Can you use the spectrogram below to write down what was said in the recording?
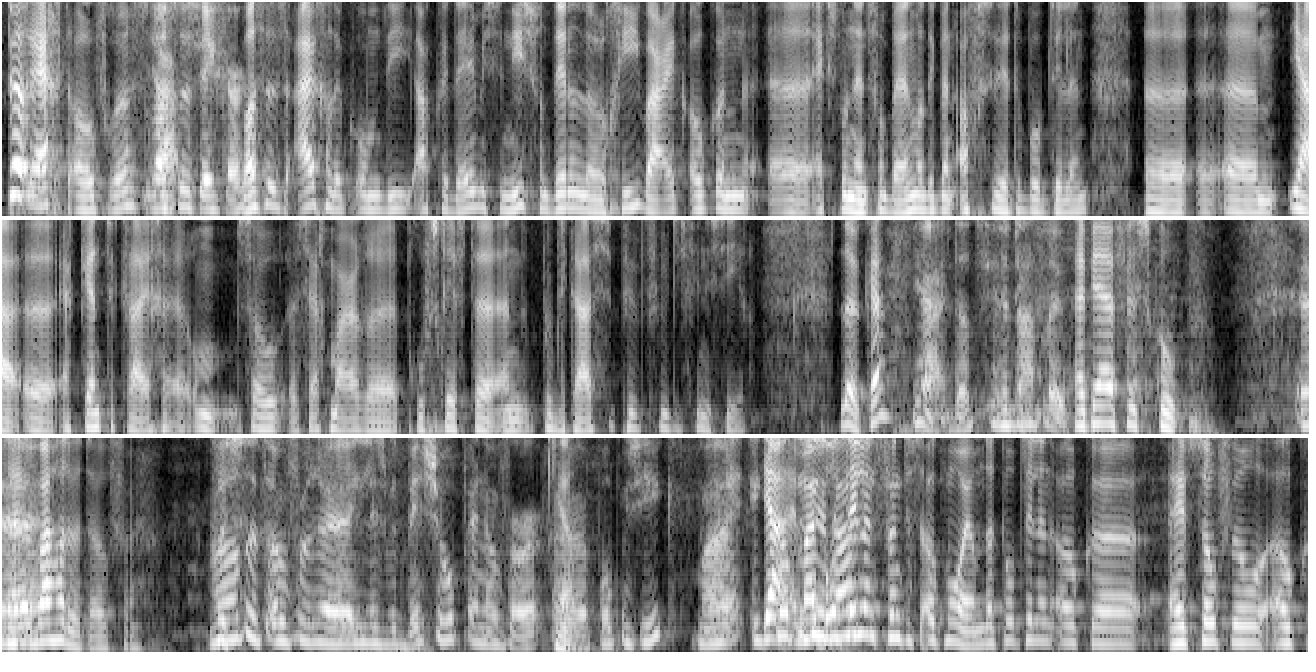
terecht overigens, was, dus, zeker. was dus eigenlijk om die academische niche van Dylanologie, waar ik ook een uh, exponent van ben, want ik ben afgestudeerd door Bob Dylan, uh, uh, um, ja, erkend te krijgen om zo zeg maar proefschriften en publicaties te financieren. Leuk, hè? Ja, dat is inderdaad leuk. Heb jij even een scoop? Eh, Eh, waar hadden we het over? We hadden het over eh, Elizabeth Bishop en over eh, Ja. popmuziek. Maar ik ja, dus maar Bob. Dylan vind ik dus ook mooi, omdat Bob Dylan ook eh, heeft zoveel ook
